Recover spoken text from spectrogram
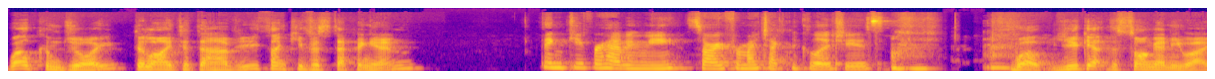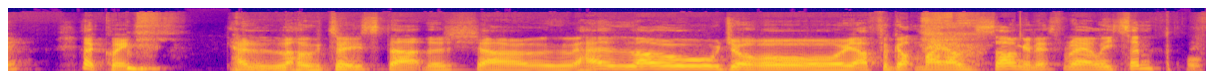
Welcome, Joy. Delighted to have you. Thank you for stepping in. Thank you for having me. Sorry for my technical issues. well, you get the song anyway. A quick hello to start the show. Hello, Joy. I forgot my own song and it's really simple.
